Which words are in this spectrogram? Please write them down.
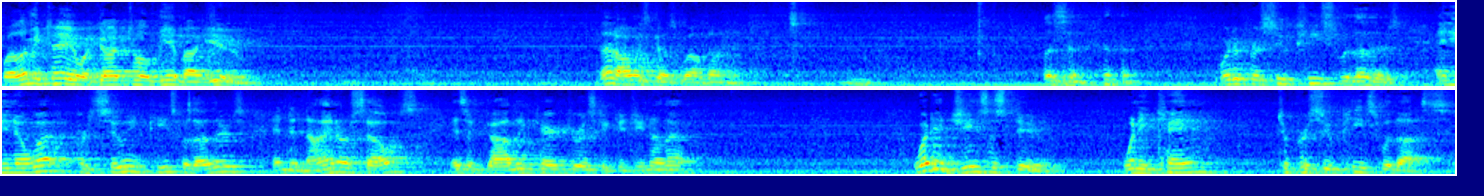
well, let me tell you what God told me about you. That always goes well, doesn't it? Listen, we're to pursue peace with others. And you know what? Pursuing peace with others and denying ourselves is a godly characteristic. Did you know that? What did Jesus do when he came to pursue peace with us?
